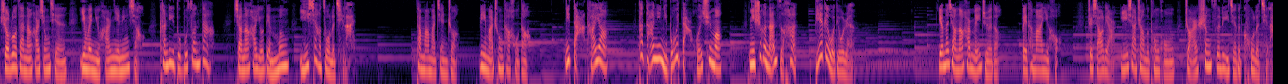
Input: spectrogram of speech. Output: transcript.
手落在男孩胸前。因为女孩年龄小，看力度不算大，小男孩有点懵，一下坐了起来。他妈妈见状，立马冲他吼道：“你打他呀！他打你，你不会打回去吗？你是个男子汉，别给我丢人。”原本小男孩没觉得。被他妈一吼，这小脸儿一下涨得通红，转而声嘶力竭的哭了起来。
